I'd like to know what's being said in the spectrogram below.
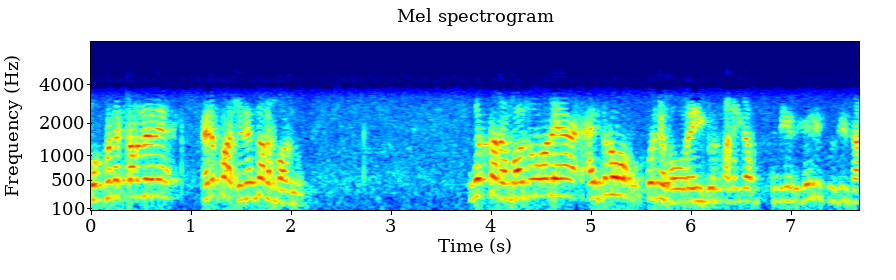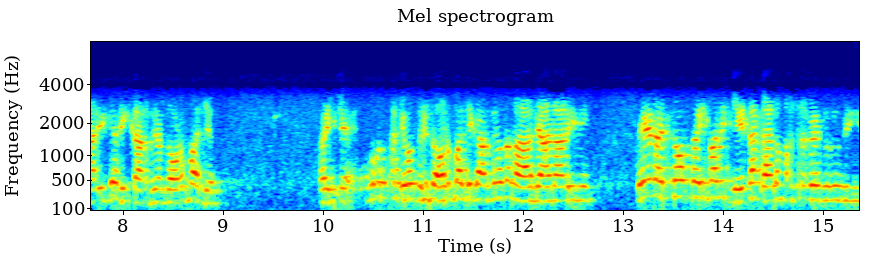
ਦੁੱਖ ਨਿਕਲਦੇ ਨੇ, ਫਿਰ ਭੱਜਦੇ ਧਰਮ ਵੱਲ ਨੂੰ। ਜੇ ਧਰਮ ਵੱਲੋਂ ਨੂੰ ਆਉਂਦੇ ਇਧਰੋਂ ਕੁਝ ਹੋ ਰਹੀ ਗੁਰਬਾਣੀ ਦਾ ਜਿਹੜੀ ਤੁਸੀਂ ਸਾਰੀ ਘੜੀ ਕਰਦੇ ਹੋ ਦੌੜ ਭੱਜ। ਭਾਈ ਜੇ ਉਹ ਤਾਂ ਜੋ ਤੁਸੀਂ ਦੌੜ ਭੱਜ ਕਰਦੇ ਹੋ ਤਾਂ ਨਾਲ ਜਾਣ ਵਾਲੀ ਨਹੀਂ। ਫਿਰ ਇੱਥੋਂ ਕਈ ਵਾਰੀ ਜੇ ਤਾਂ ਗੱਲ ਮੰਨ ਲਵੇ ਗੁਰੂ ਦੀ।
